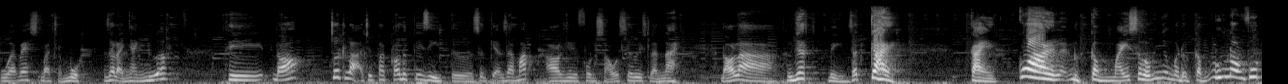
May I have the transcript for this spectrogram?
UFS 3.1 rất là nhanh nữa. Thì đó chốt lại chúng ta có được cái gì từ sự kiện ra mắt ROG Phone 6 series lần này? Đó là thứ nhất mình rất cày cày qua thì lại được cầm máy sớm nhưng mà được cầm đúng 5 phút.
